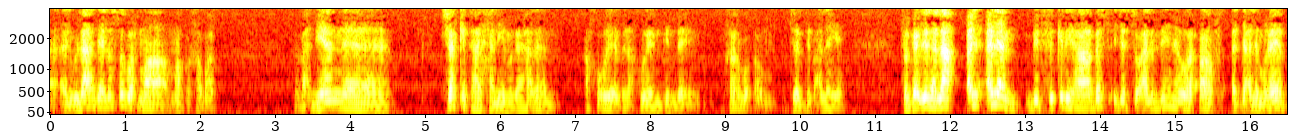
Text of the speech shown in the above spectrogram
الولادة للصبح ما ماكو خبر. فبعدين آه، شكت هاي حليمة قال هذا أخوي ابن أخوي يمكن خربط أو مكذب علي فقال لها لا علم بفكرها بس اجى السؤال بذهنه وعرف ادى علم غيب.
